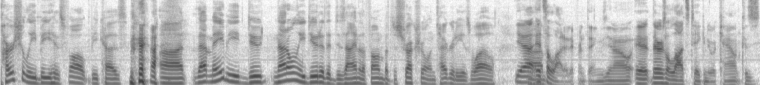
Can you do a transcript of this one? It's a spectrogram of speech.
partially be his fault because uh, that may be due not only due to the design of the phone but the structural integrity as well. Yeah, Um, it's a lot of different things. You know, it, there's a lot to take into account because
